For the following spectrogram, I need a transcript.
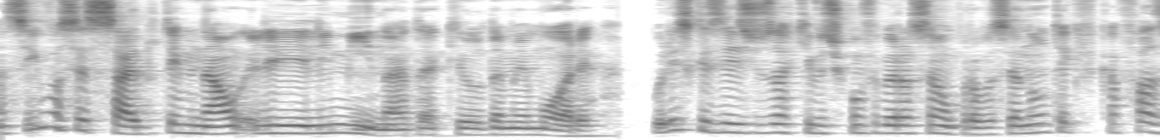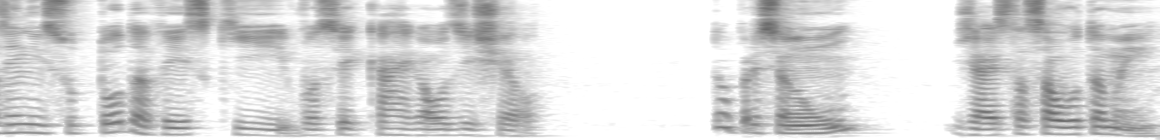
Assim que você sai do terminal, ele elimina aquilo da memória. Por isso que existem os arquivos de configuração, para você não ter que ficar fazendo isso toda vez que você carregar o Z-Shell. Então pressiono 1, já está salvo também.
